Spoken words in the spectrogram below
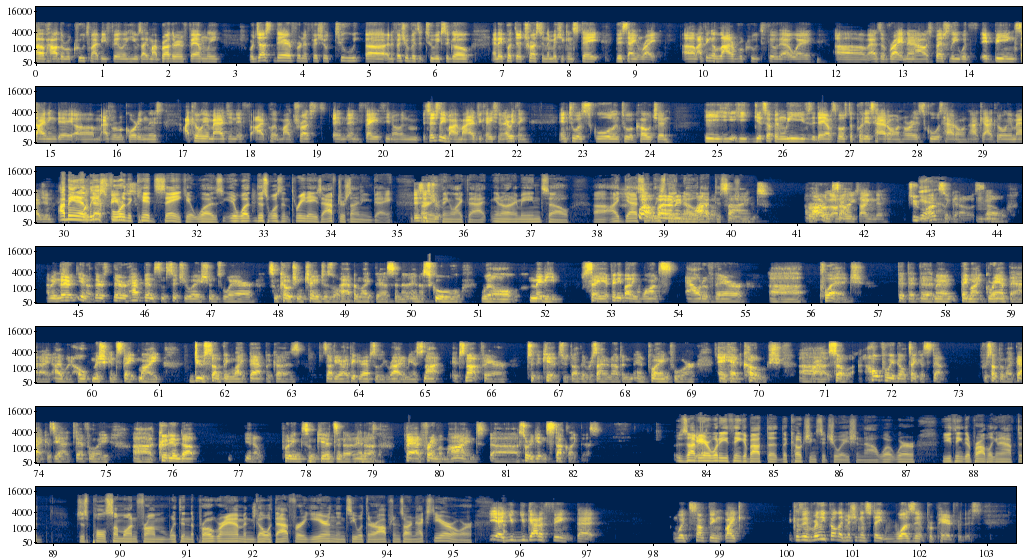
of how the recruits might be feeling. He was like, "My brother and family were just there for an official two week uh, an official visit two weeks ago, and they put their trust in the Michigan State. This ain't right." Um, I think a lot of recruits feel that way um, as of right now, especially with it being signing day um, as we're recording this. I can only imagine if I put my trust and, and faith, you know, and essentially my, my education and everything into a school, into a coach, and he, he he gets up and leaves the day I'm supposed to put his hat on or his school's hat on. I, I can only imagine. I mean, at least for the kid's sake, it was it was this wasn't three days after signing day this or is anything true. like that. You know what I mean? So uh, I guess well, at least they I mean, know that decision. Signed, a lot of them signed signing day two yeah. months ago. Mm-hmm. So I mean, there you know there's there have been some situations where some coaching changes will happen like this, and a, and a school will maybe say if anybody wants out of their uh, pledge that, that, that they might grant that. I, I would hope Michigan State might do something like that because Xavier, I think you're absolutely right. I mean, it's not it's not fair to the kids who thought they were signing up and, and playing for a head coach. Uh, right. So hopefully they'll take a step for something like that because yeah, it definitely uh, could end up, you know, putting some kids in a in a bad frame of mind, uh, sort of getting stuck like this. Xavier, yeah. what do you think about the the coaching situation now? What where you think they're probably going to have to just pull someone from within the program and go with that for a year and then see what their options are next year or? Yeah you you got to think that with something like because it really felt like michigan state wasn't prepared for this.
